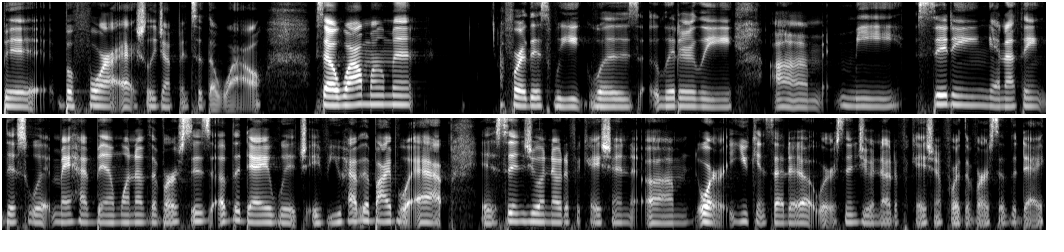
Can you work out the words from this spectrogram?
bit before i actually jump into the wow so wow moment for this week was literally um, me sitting and i think this would may have been one of the verses of the day which if you have the bible app it sends you a notification um, or you can set it up where it sends you a notification for the verse of the day.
